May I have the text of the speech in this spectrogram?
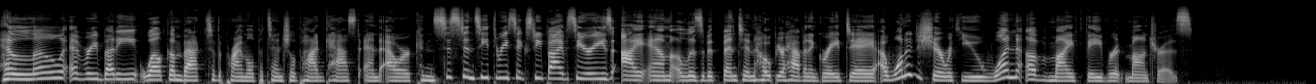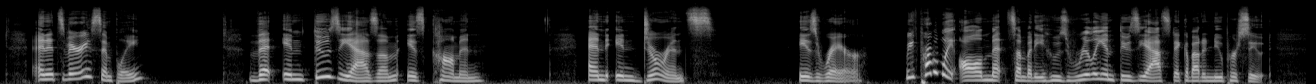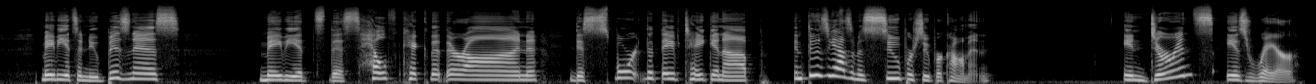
Hello, everybody. Welcome back to the Primal Potential Podcast and our Consistency 365 series. I am Elizabeth Benton. Hope you're having a great day. I wanted to share with you one of my favorite mantras. And it's very simply that enthusiasm is common and endurance is rare. We've probably all met somebody who's really enthusiastic about a new pursuit. Maybe it's a new business Maybe it's this health kick that they're on, this sport that they've taken up. Enthusiasm is super, super common. Endurance is rare.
